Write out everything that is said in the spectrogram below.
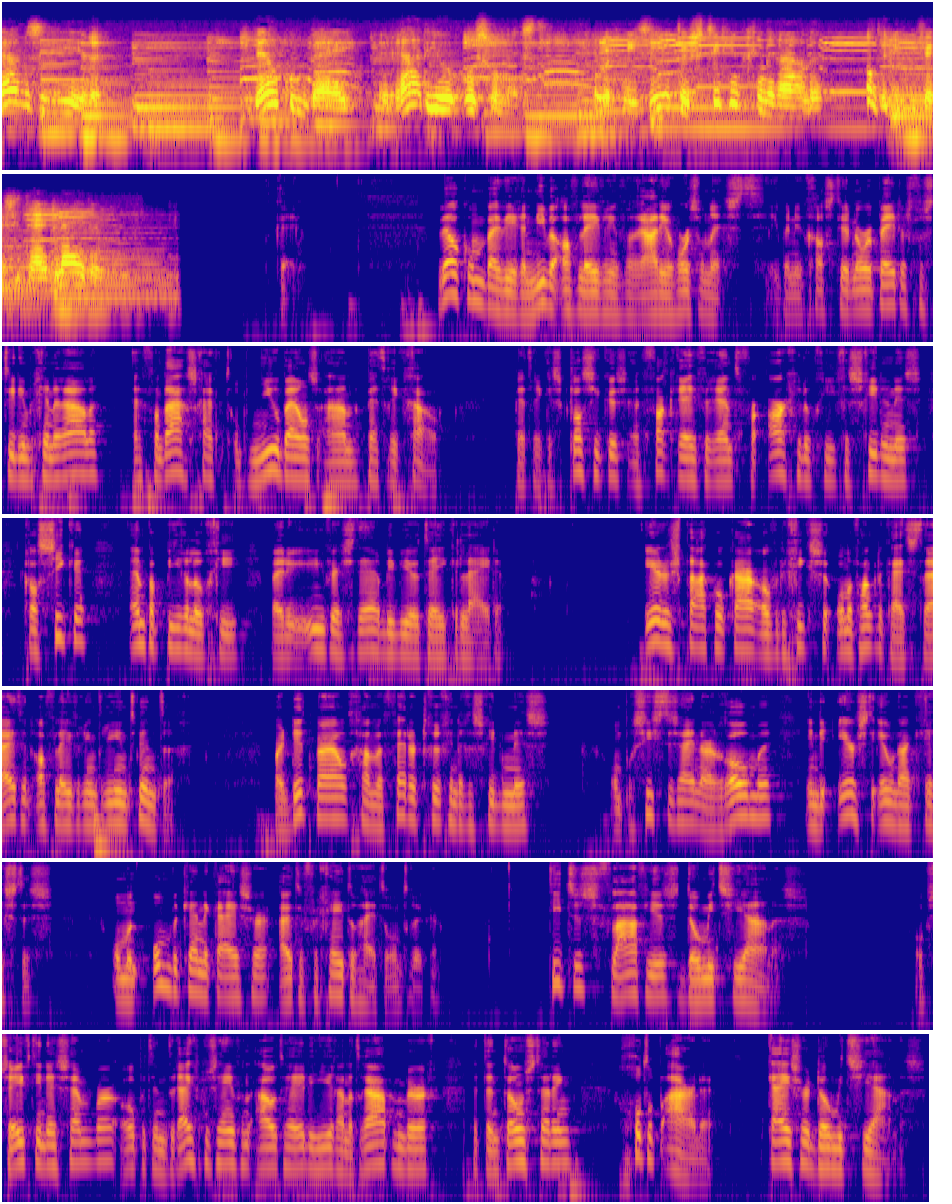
Dames en heren, welkom bij Radio Horselnest, georganiseerd door Studium Generale van de Universiteit Leiden. Oké. Welkom bij weer een nieuwe aflevering van Radio Horselnest. Ik ben uw gastheer Norbert Peters van Studium Generale en vandaag schrijft opnieuw bij ons aan Patrick Gauw. Patrick is klassicus en vakreferent voor archeologie, geschiedenis, klassieke en papyrologie bij de Universitaire Bibliotheek Leiden. Eerder spraken we elkaar over de Griekse onafhankelijkheidsstrijd in aflevering 23. Maar ditmaal gaan we verder terug in de geschiedenis, om precies te zijn naar Rome in de eerste eeuw na Christus, om een onbekende keizer uit de vergetelheid te ontrukken. Titus Flavius Domitianus. Op 17 december opent in het Rijksmuseum van Oudheden hier aan het Rapenburg de tentoonstelling God op aarde, keizer Domitianus.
